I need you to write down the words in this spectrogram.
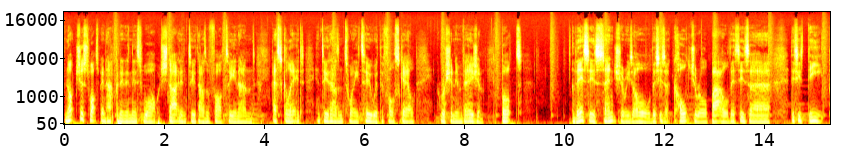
not just what's been happening in this war which started in 2014 and escalated in 2022 with the full scale Russian invasion but this is centuries old. This is a cultural battle. This is uh, this is deep.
